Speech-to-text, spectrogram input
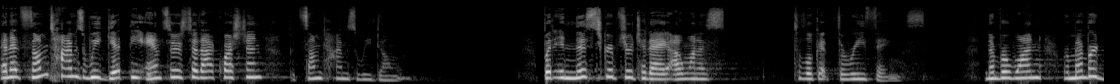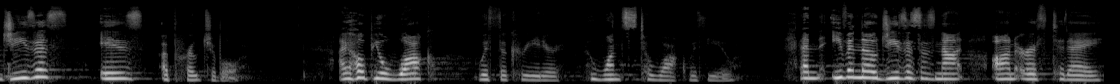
And at sometimes we get the answers to that question, but sometimes we don't. But in this scripture today, I want us to look at three things. Number one, remember Jesus is approachable. I hope you'll walk with the Creator who wants to walk with you. And even though Jesus is not on earth today,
